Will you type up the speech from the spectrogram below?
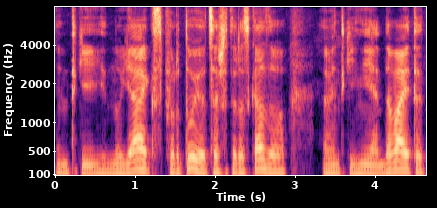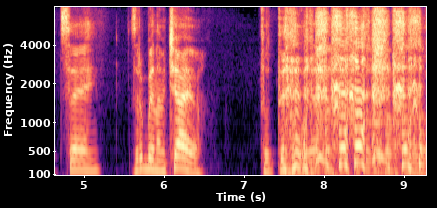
Він такий: ну я експортую це, що ти розказував. А він такий: ні, давайте цей, зроби нам чаю. Тут. Ну, я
